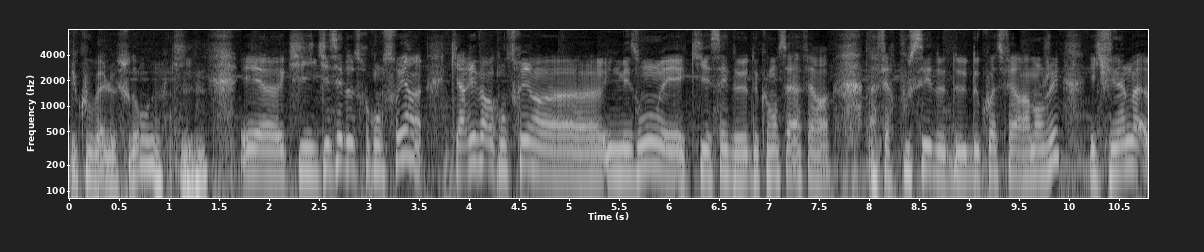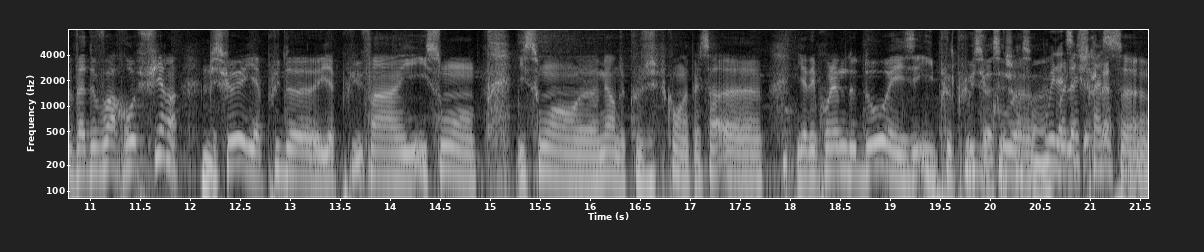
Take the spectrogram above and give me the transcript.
du coup bah, le Soudan euh, qui, Mhm. et euh, qui, qui essaie de se reconstruire, qui arrive à reconstruire euh, une maison et qui essaye de, de commencer à faire à faire pousser de, de, de quoi se faire à manger et qui finalement va devoir refuir Mm. puisque il y a plus de il y a plus enfin ils sont ils sont en euh, merde je sais plus comment on appelle ça euh, il y a des problèmes de dos et il, il pleut plus Oui, c'est la sécheresse, euh, ouais. Oui, la ouais, sécheresse. euh,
